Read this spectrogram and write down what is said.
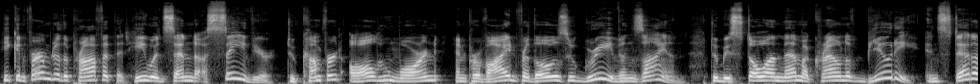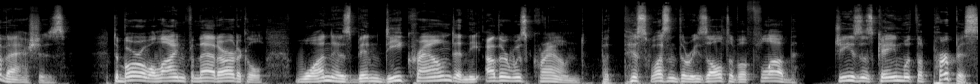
He confirmed to the prophet that he would send a Savior to comfort all who mourn and provide for those who grieve in Zion, to bestow on them a crown of beauty instead of ashes. To borrow a line from that article, one has been decrowned and the other was crowned. But this wasn't the result of a flub. Jesus came with the purpose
